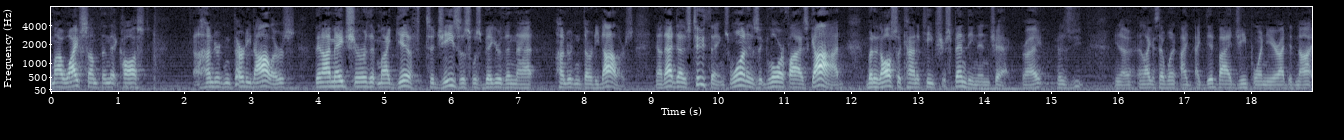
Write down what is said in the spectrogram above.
my wife something that cost $130, then I made sure that my gift to Jesus was bigger than that $130. Now, that does two things. One is it glorifies God, but it also kind of keeps your spending in check, right? Because, you, know, and like I said, when I, I, did buy a Jeep one year, I did not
